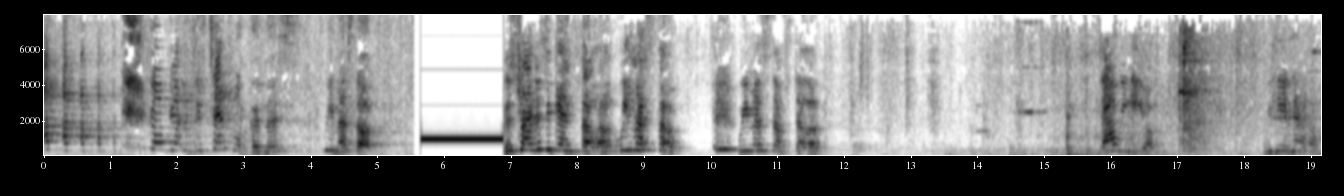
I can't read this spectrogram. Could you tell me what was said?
Go this 10 floor. Oh, goodness. We messed up. Let's try this again, Stella. We messed up. We messed up, Stella. Now we here. We here now.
